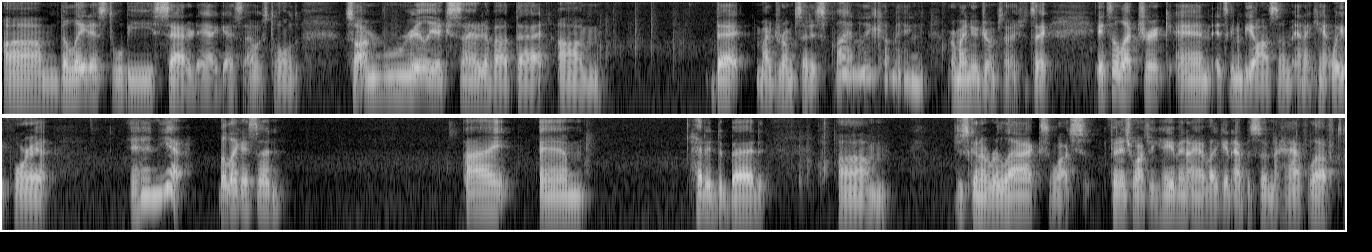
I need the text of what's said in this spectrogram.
Um, the latest will be Saturday, I guess I was told. So I'm really excited about that. Um, that my drum set is finally coming, or my new drum set, I should say. It's electric, and it's going to be awesome, and I can't wait for it. And yeah, but like I said, I am headed to bed. Um, just gonna relax, watch, finish watching Haven. I have like an episode and a half left,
